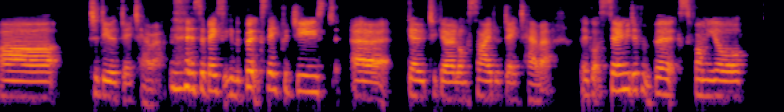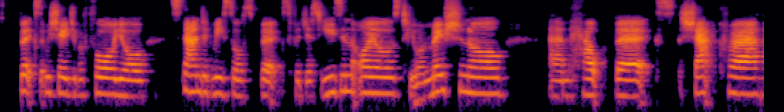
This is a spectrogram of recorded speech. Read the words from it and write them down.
are to do with doTERRA. so, basically, the books they produced, uh, go to go alongside with doTERRA. They've got so many different books from your books that we showed you before, your standard resource books for just using the oils, to your emotional um, help books, chakra,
